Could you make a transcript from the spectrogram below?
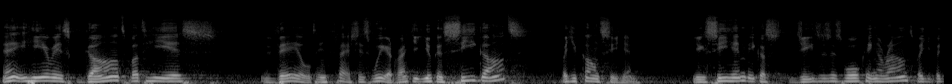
Hey, here is God, but he is veiled in flesh. It's weird, right? You, you, can see God, but you can't see him. You see him because Jesus is walking around, but, but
